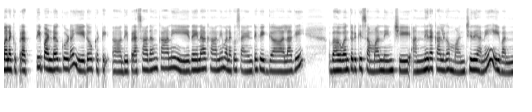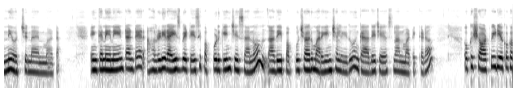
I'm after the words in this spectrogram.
మనకు ప్రతి పండగ కూడా ఏదో ఒకటి అది ప్రసాదం కానీ, ఏదైనా కానీ మనకు సైంటిఫిక్‌గా అలాగే భగవంతుడికి సంబంధించి అన్ని రకాలుగా మంచిది అని ఇవన్నీ వచ్చున్నాయన్నమాట. ఇంక నేనేంటంటే ఆల్రెడీ రైస్ పెట్టేసి పప్పు ఉడికించేసాను. అది పప్పు చారు మరిగించలేదు. ఇంకా అదే చేస్తున్నాను అనమాట ఇక్కడ. ఒక షార్ట్ వీడియోకి ఒక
